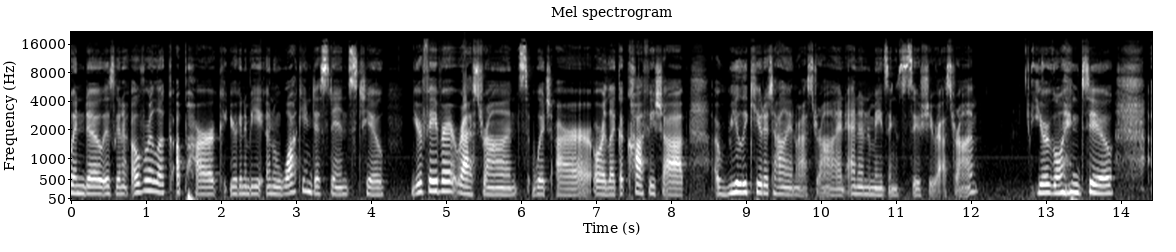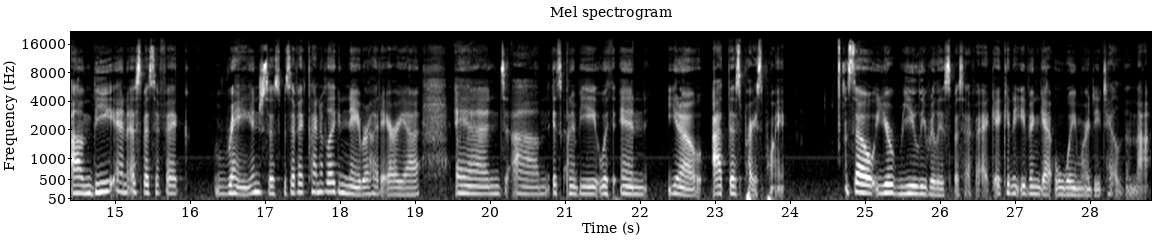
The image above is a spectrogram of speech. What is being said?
window is going to overlook a park. You're going to be in walking distance to your favorite restaurants, which are, or like a coffee shop, a really cute Italian restaurant, and an amazing sushi restaurant. You're going to um, be in a specific range, so specific kind of like neighborhood area, and um, it's going to be within, you know, at this price point. So you're really, really specific. It can even get way more detailed than that.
